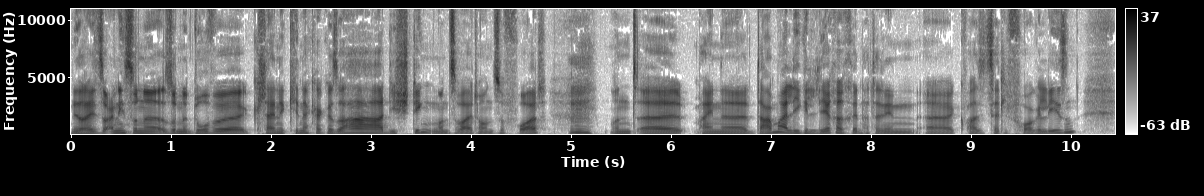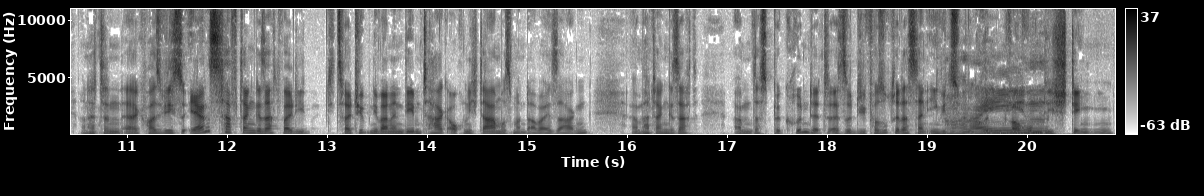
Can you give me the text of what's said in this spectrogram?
Und Da ist so eigentlich so eine, so eine doofe kleine Kinderkacke, so, ah, die stinken und so weiter und so fort. Hm. Und äh, meine damalige Lehrerin hat dann den äh, quasi Zettel vorgelesen und hat dann äh, quasi wirklich so ernsthaft dann gesagt, weil die, die zwei Typen, die waren an dem Tag auch nicht da, muss man dabei sagen, ähm, hat dann gesagt, ähm, das begründet. Also die versuchte das dann irgendwie Oh zu begründen, nein. warum die stinken. Und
